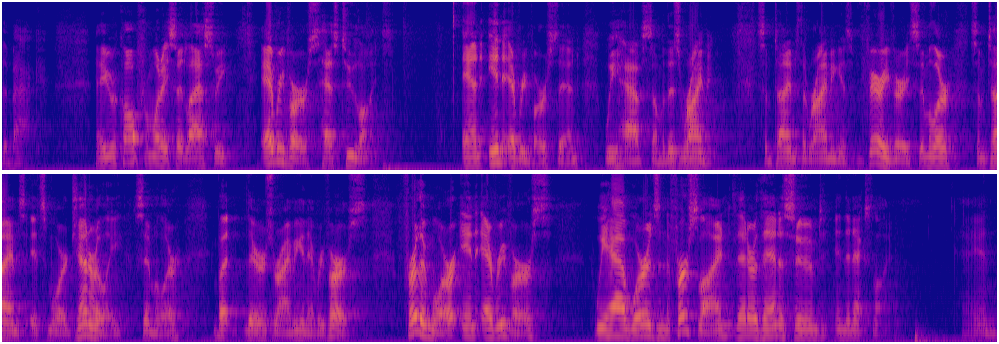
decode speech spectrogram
the back. Now, you recall from what I said last week, every verse has two lines. And in every verse, then, we have some of this rhyming. Sometimes the rhyming is very, very similar. Sometimes it's more generally similar, but there's rhyming in every verse. Furthermore, in every verse, we have words in the first line that are then assumed in the next line. Okay, and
